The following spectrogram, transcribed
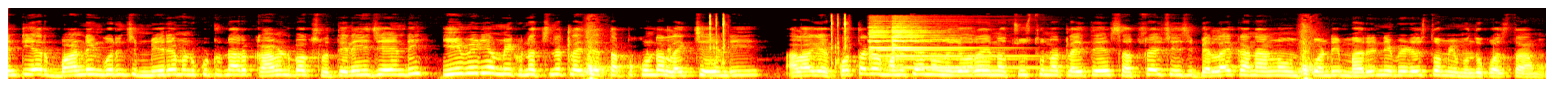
ఎన్టీఆర్ బాండింగ్ గురించి మీరేమనుకుంటున్నారో కామెంట్ బాక్స్లో తెలియజేయండి. ఈ వీడియో మీకు నచ్చినట్లయితే తప్పకుండా లైక్ చేయండి. అలాగే కొత్తగా మన ఛానల్ ఎవరైనా చూస్తున్నట్లయితే సబ్స్క్రైబ్ చేసి బెల్ ఉంచుకోండి. మరిన్ని వీడియోస్తో మీ ముందుకు వస్తాము.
